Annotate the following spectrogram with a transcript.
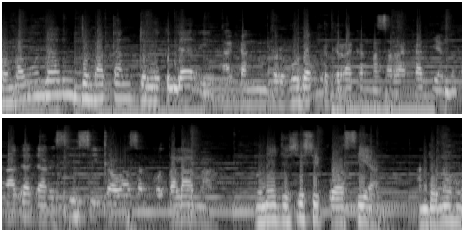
Pembangunan jembatan Teluk Kendari akan mempermudah pergerakan masyarakat yang berada dari sisi kawasan Kota Lama menuju sisi Poasia, Andonohu.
